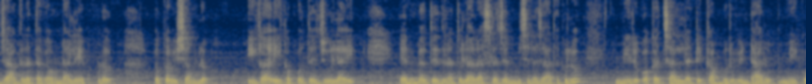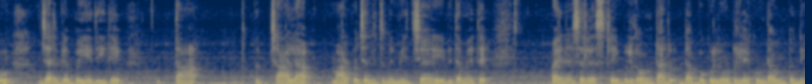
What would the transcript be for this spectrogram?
జాగ్రత్తగా ఉండాలి ఎప్పుడు. ఒక విషయంలో ఇక ఇకపోతే జూలై ఎనిమిదో తేదీన తులారాశిలో జన్మించిన జాతకులు మీరు ఒక చల్లటి కబురు వింటారు. మీకు జరగబోయేది ఇదే. తా చాలా మార్పు చెందుతుంది మీ జీవితమైతే ఫైనాన్షియల్గా స్టేబుల్గా ఉంటారు. డబ్బుకు లోటు లేకుండా ఉంటుంది.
